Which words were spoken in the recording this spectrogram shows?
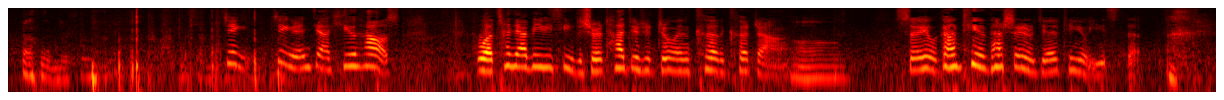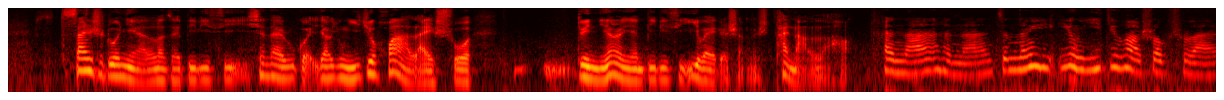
我们的声音。这这个人叫 Hugh House，我参加 BBC 的时候，他就是中文科的科长。哦。所以我刚听了他声音，我觉得挺有意思的。三十多年了，在 BBC，现在如果要用一句话来说，对您而言，BBC 意味着什么？是太难了哈。很难很难，怎么能用一句话说不出来？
